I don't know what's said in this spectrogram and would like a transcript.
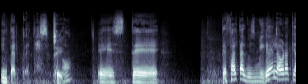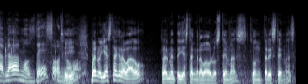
intérpretes. Sí. ¿no? Este. Te falta Luis Miguel, ahora que hablábamos de eso, Sí. ¿no? Bueno, ya está grabado. Realmente ya están grabados los temas. Son tres temas.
